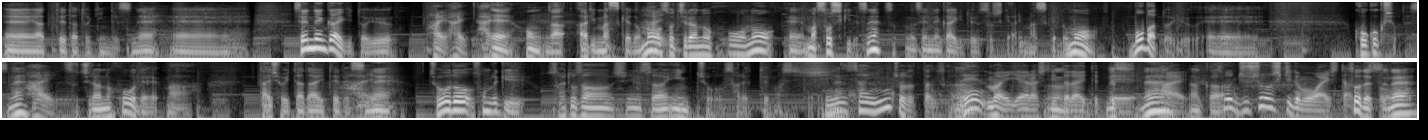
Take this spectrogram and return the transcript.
えーやってた時にですね、えー宣伝会議というはいはいはい、えー本がありますけども、はい。そちらの方の、えーまあ、組織ですね。そ宣伝会議という組織ありますけどもボバという、えー広告賞ですね、はい。そちらの方で、まあ、大賞いただいてですね、ちょうどその時斉藤さん審査委員長されてましたよね。審。査委員長だったんですかね、まあやらせていただいてて、うん。ですね。はい、なんか。その授賞式でもお会いしたんそうですね。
